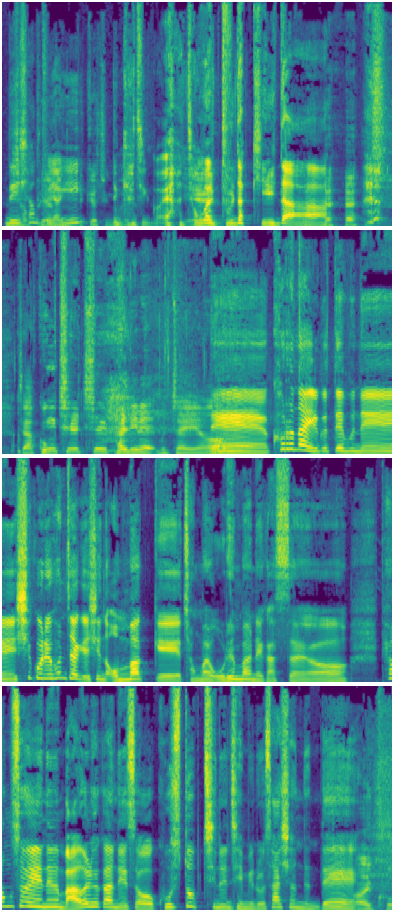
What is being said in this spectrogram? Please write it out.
내 샴푸 향이 느껴진 느껴진, 거예요. 거야. 예. 정말 둘 다 길다. 자, 0778님의 문자예요. 네, 코로나19 때문에 시골에 혼자 계신 엄마께 정말 오랜만에 갔어요. 평소에는 마을회관에서 고스톱 치는 재미로 사셨는데 아이코.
